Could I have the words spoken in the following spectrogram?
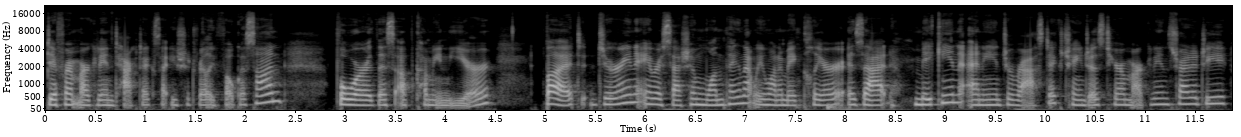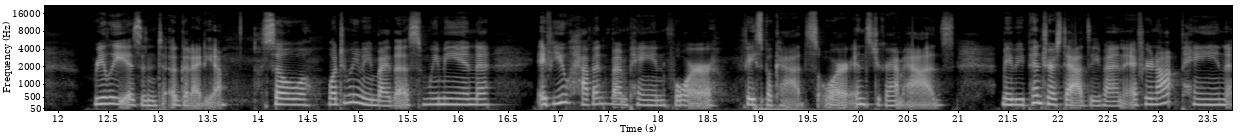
different marketing tactics that you should really focus on for this upcoming year, but during a recession, one thing that we want to make clear is that making any drastic changes to your marketing strategy really isn't a good idea. So, what do we mean by this? We mean if you haven't been paying for Facebook ads or Instagram ads, maybe Pinterest ads, even, if you're not paying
